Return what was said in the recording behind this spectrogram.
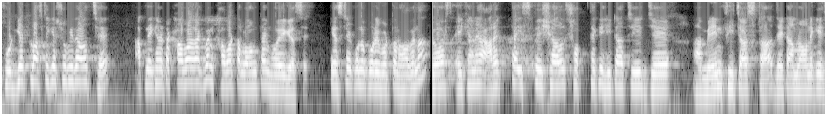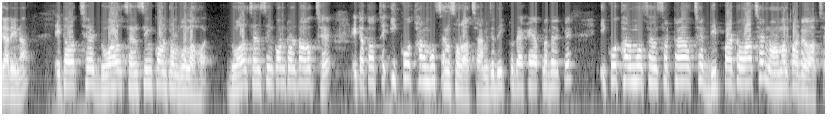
food grade প্লাস্টিকের সুবিধা হচ্ছে, আপনি এখানে একটা খাবার রাখবেন, খাবারটা লং টাইম হয়ে গেছে। টেস্টে কোনো পরিবর্তন হবে না। এইখানে আরেকটা স্পেশাল সব থেকে হিটাচির যে মেইন ফিচার্সটা যেটা আমরা অনেকেই জানি না, এটা হচ্ছে ডুয়াল সেন্সিং কন্ট্রোল বলা হয়। ডুয়াল সেন্সিং কন্ট্রোলটা হচ্ছে এটা তো হচ্ছে ইকো থার্মো সেন্সর আছে। আমি যদি একটু দেখাই আপনাদেরকে ইকো থার্মো সেন্সরটা হচ্ছে ডিপ পার্টেও আছে নর্মাল পার্টেও আছে।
